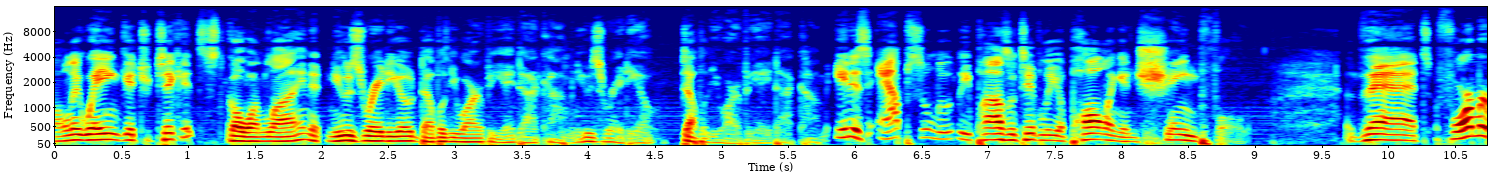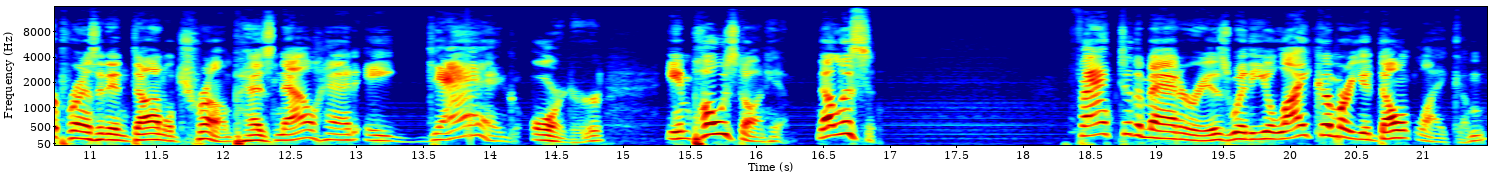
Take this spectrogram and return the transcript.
Only way you can get your tickets, go online at newsradiowrva.com. Newsradiowrva.com. It is absolutely positively appalling and shameful that former President Donald Trump has now had a gag order imposed on him. Now, listen. Fact of the matter is, whether you like him or you don't like him,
